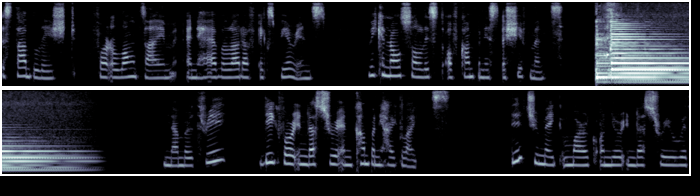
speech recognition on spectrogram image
established for a long time and have a lot of experience. We can also list of companies' achievements. Number three, dig for industry and company highlights. Did you make a mark on your industry with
